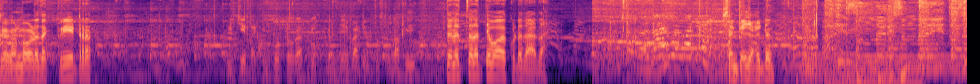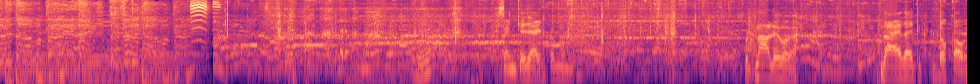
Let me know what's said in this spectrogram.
गगन बावडाचा creator Vijay Patil photography Vijay Patil photography चलत चलत ते बघा कुठं जायला संकेत आयटम. संकेत आयटम म्हणजे कुठनं आलोय बघा. जायचं आहे तिकडे टोकावर.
